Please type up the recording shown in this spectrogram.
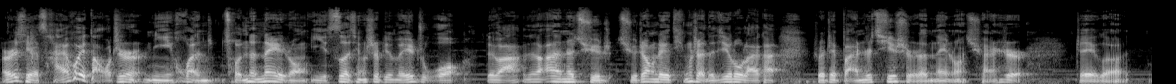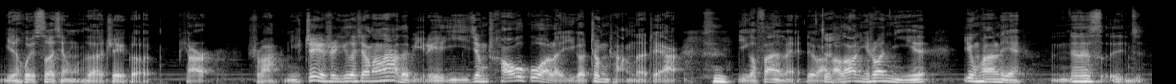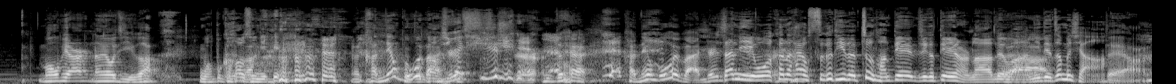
而且才会导致你缓存的内容以色情视频为主，对吧？那按照取取证这个庭审的记录来看，说这百分之七十的内容全是这个淫秽色情的这个片儿。是吧？你这是一个相当大的比例，已经超过了一个正常的这样一个范围，对吧？老高，你说你硬盘里那是毛片能有几个？我不告诉你，肯定不会百分之七十，对，肯定不会百分之。但你我可能还有四个 T 的正常电这个电影呢，对吧？对啊你得这么想。对啊，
